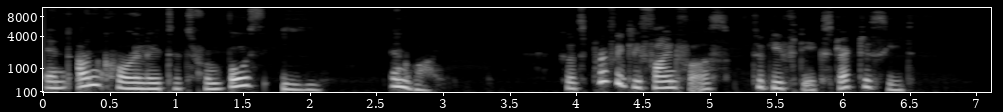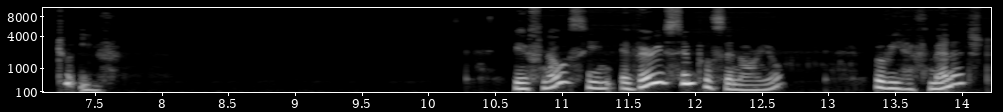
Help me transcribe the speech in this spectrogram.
and uncorrelated from both e and y. So it's perfectly fine for us to give the extractor seed to Eve. We have now seen a very simple scenario where we have managed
